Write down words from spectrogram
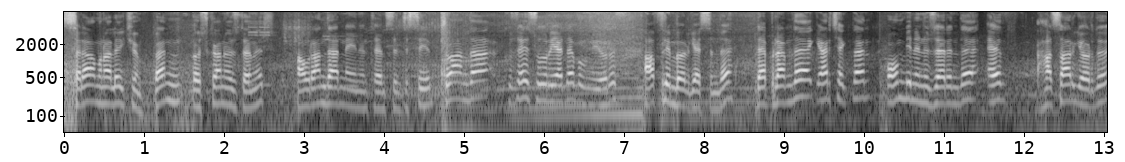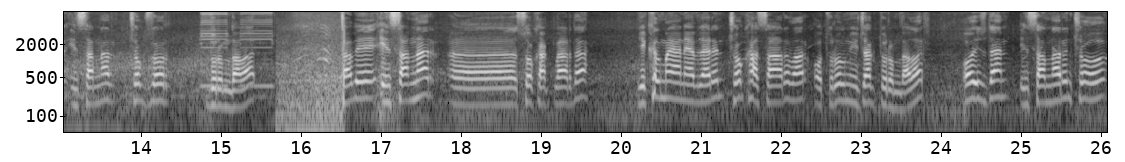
Selamun Aleyküm. Ben Özkan Özdemir. Havran Derneği'nin temsilcisiyim. Şu anda Kuzey Suriye'de bulunuyoruz. Afrin bölgesinde. Depremde gerçekten 10 binin üzerinde ev hasar gördü. İnsanlar çok zor durumdalar. Tabii insanlar eee, sokaklarda yıkılmayan evlerin çok hasarı var. Oturulmayacak durumdalar. O yüzden insanların çoğu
